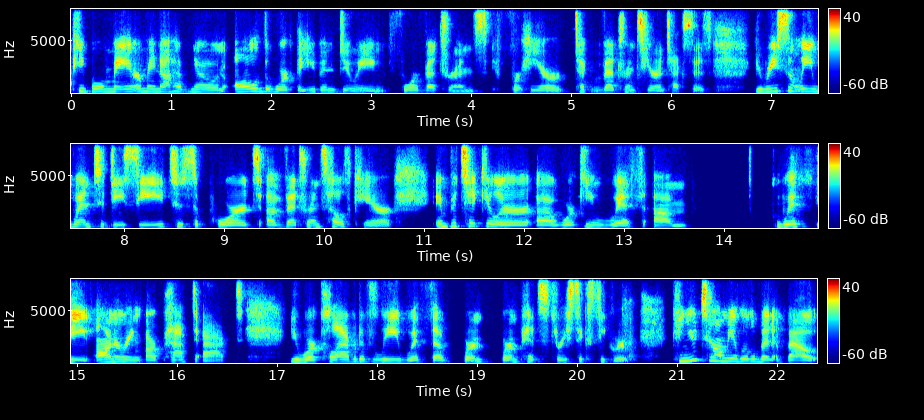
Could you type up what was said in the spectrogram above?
people may or may not have known all of the work that you've been doing for veterans for here, tech, veterans here in Texas. You recently went to DC to support uh, veterans healthcare, in particular, uh, working with. Um, with the Honoring Our Pact Act, you work collaboratively with the Burn, Burn Pits 360 group. Can you tell me a little bit about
